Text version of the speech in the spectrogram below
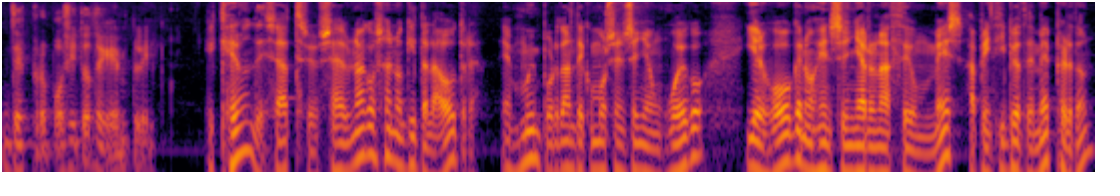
despropósitos de gameplay. Es que era un desastre, o sea, una cosa no quita la otra. Es muy importante cómo se enseña un juego y el juego que nos enseñaron hace un mes, a principios de mes, perdón.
